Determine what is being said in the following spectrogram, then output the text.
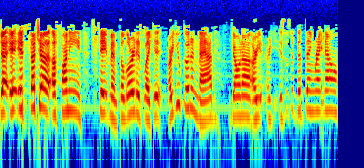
It's such a, a funny statement. The Lord is like, are you good and mad, Jonah? Are you, are, is this a good thing right now?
